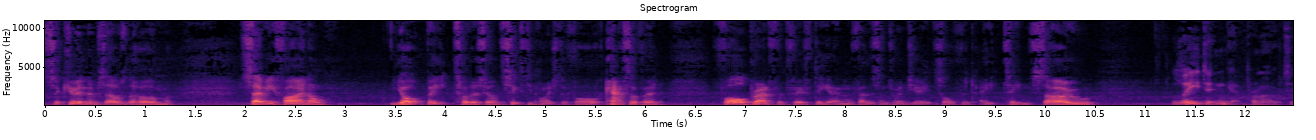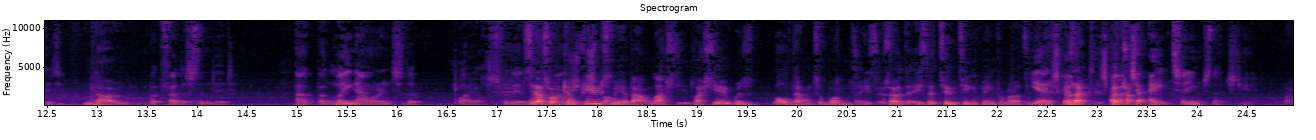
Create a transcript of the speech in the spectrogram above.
securing themselves the home semi final. York beat Huddersfield 60 points to 4. Castleford 4, Bradford 50, and Featherstone 28, Salford 18. So, Lee didn't get promoted, no. but Featherstone did. Uh, but Lee now are into the playoffs for the. See, that's what confused spot. me about last year. Last year was all down to one thing. So, is the two teams being promoted? Yeah, it's going, I- it's going tra- to eight teams next year.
